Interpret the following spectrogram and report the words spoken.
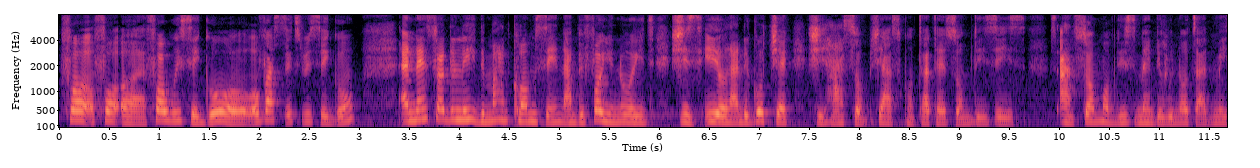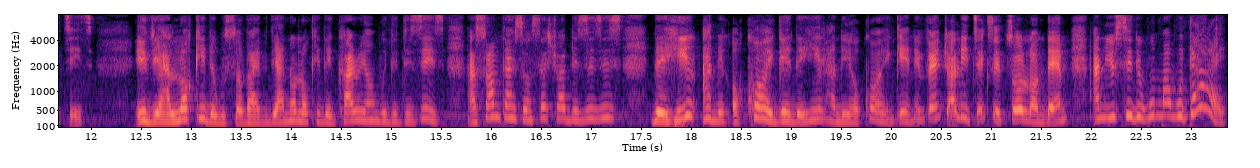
four, four, uh, four weeks ago or over six weeks ago. And then suddenly the man comes in and before you know it, she's ill and they go check. She has some, she has contracted some disease. And some of these men, they will not admit it. If they are lucky, they will survive. If they are not lucky, they carry on with the disease. And sometimes some sexual diseases, they heal and they occur again. They heal and they occur again. Eventually, it takes a toll on them, and you see the woman will die.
